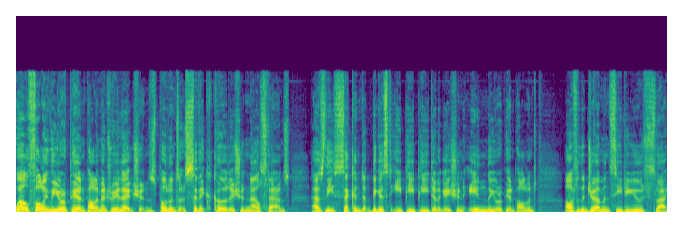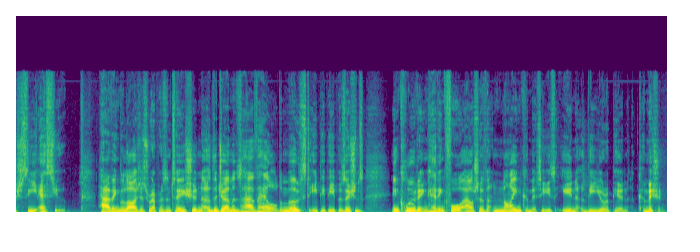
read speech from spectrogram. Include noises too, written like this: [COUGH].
Well, following the European parliamentary elections, Poland's Civic Coalition now stands as the second biggest EPP delegation in the European Parliament after the German CDU slash CSU. Having the largest representation, the Germans have held most EPP positions, including heading four out of nine committees in the European Commission.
